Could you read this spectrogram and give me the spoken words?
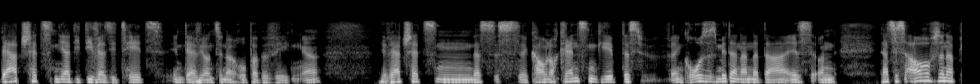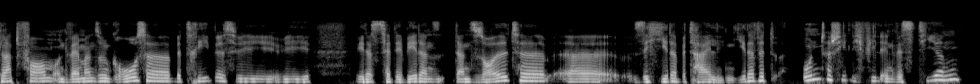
wertschätzen ja die Diversität, in der wir uns in Europa bewegen. Ja? Wir wertschätzen, dass es kaum noch Grenzen gibt, dass ein großes Miteinander da ist. Und das ist auch auf so einer Plattform. Und wenn man so ein großer Betrieb ist wie, wie, wie das ZDB, dann, dann sollte äh, sich jeder beteiligen. Jeder wird unterschiedlich viel investieren.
